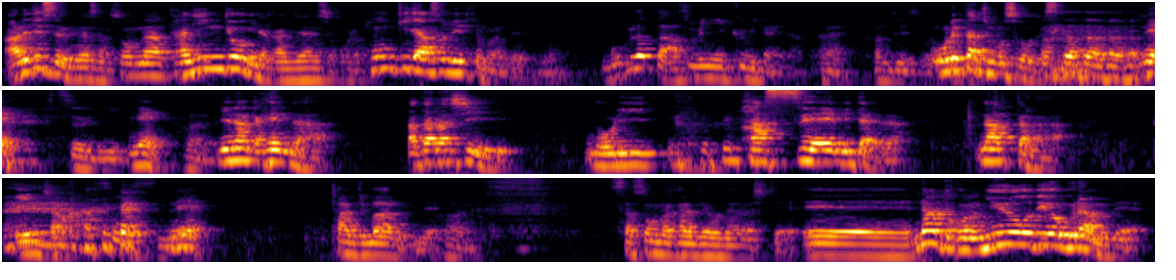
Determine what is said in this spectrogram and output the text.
ああれですよ皆さん。そんな他人行儀な感じじゃないですよ。これ本気で遊びに来てもらいたいですね僕だったら遊びに行くみたいなはい。感じですよ、俺たちもそうですから ね。普通に。ね、はい。でなんか変な新しいノリ 発生みたいななったらええんちゃうそうですね。感じもあるんで、はい。さあそんな感じでございまして。えー、なんとこのニューオーディオグラムで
